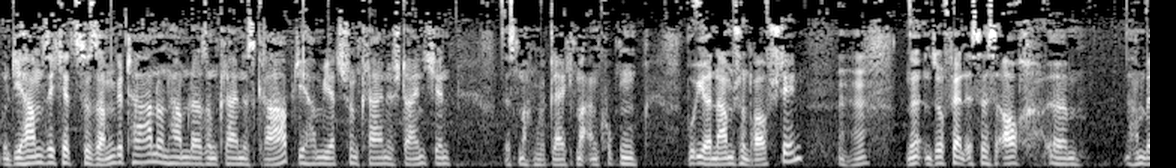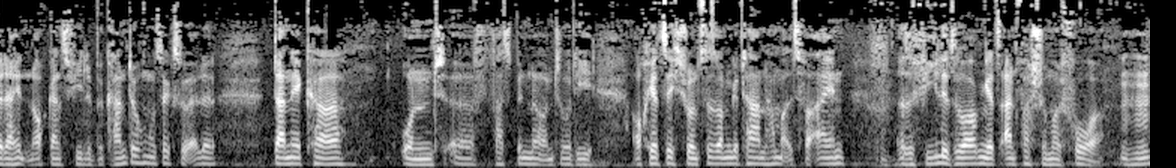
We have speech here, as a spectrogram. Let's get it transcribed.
Und die haben sich jetzt zusammengetan und haben da so ein kleines Grab. Die haben jetzt schon kleine Steinchen. Das machen wir gleich mal angucken, wo ihre Namen schon draufstehen. Mhm. Ne, insofern ist das auch, ähm, haben wir da hinten auch ganz viele bekannte Homosexuelle. Dannecker, und äh, Fassbinder und so, die auch jetzt sich schon zusammengetan haben als Verein. Mhm. Also viele sorgen jetzt einfach schon mal vor. Mhm.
